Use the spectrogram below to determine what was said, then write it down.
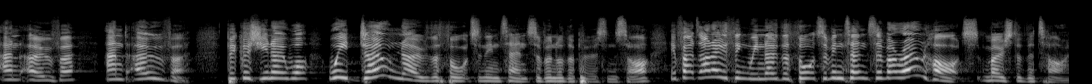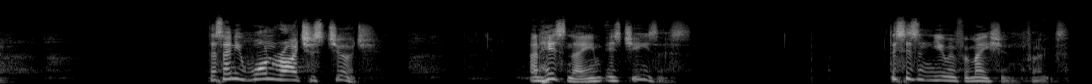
and over and over. Because you know what? We don't know the thoughts and intents of another person's heart. In fact, I don't think we know the thoughts and intents of our own hearts most of the time. There's only one righteous judge, and his name is Jesus. This isn't new information, folks.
